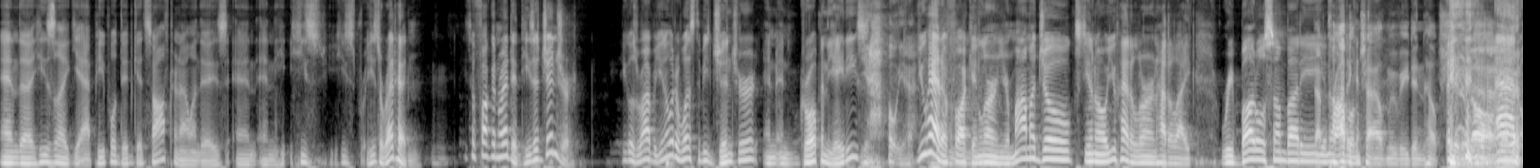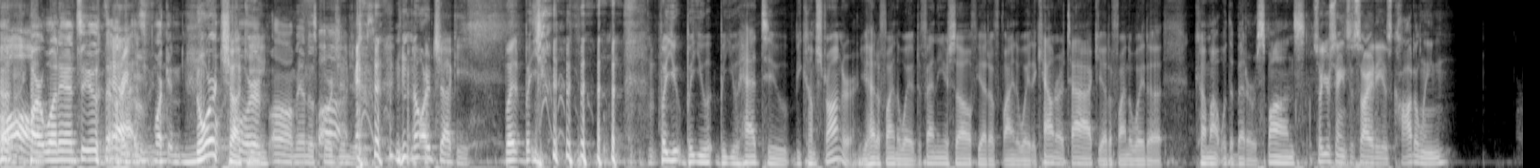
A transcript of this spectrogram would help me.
And uh, he's like, "Yeah, people did get softer nowadays." And and he, he's he's he's a redhead. He's a fucking redhead. He's a ginger. He goes, Robert, you know what it was to be ginger and, and grow up in the 80s? yeah, oh yeah, You had to fucking mm-hmm. learn your mama jokes. You know, you had to learn how to like rebuttal somebody. that you know, Problem Child movie didn't help shit at all. At all. Part one and two, Yeah. fucking Nor Chucky. poor- oh man, those poor gingers. nor Chucky. But but you, but you but you but you had to become stronger. You had to find a way of defending yourself. You had to find a way to counterattack. You had to find a way to come out with a better response. so you're saying society is coddling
